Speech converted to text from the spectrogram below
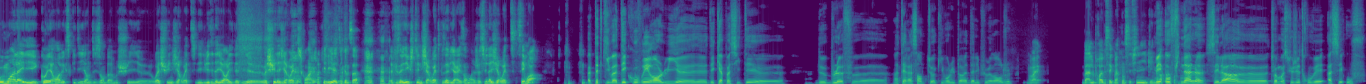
au moins là il est cohérent avec ce qu'il dit en disant bah moi je suis euh, ouais je suis une girouette. Il lui a dit d'ailleurs, il a dit euh, ouais je suis la girouette. Je crois, je crois qu'il lui a dit comme ça. Vous avez dit que j'étais une girouette, vous aviez raison. Je suis la girouette, c'est moi. Bah, Peut-être qu'il va découvrir en lui euh, des capacités euh, de bluff euh, intéressantes, tu vois, qui vont lui permettre d'aller plus loin dans le jeu. Ouais. Bah le problème c'est que maintenant c'est fini. Il Mais pas, au quoi. final, c'est là, euh, tu vois, moi, ce que j'ai trouvé assez ouf,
